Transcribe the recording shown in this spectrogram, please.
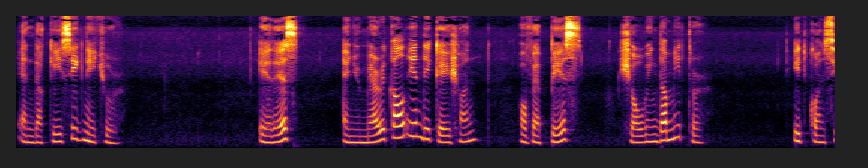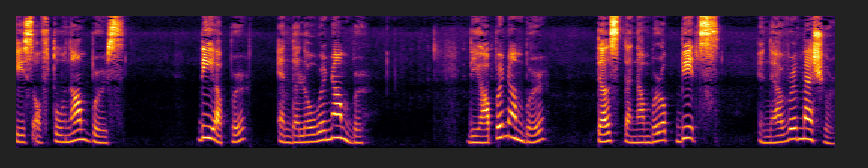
and the key signature. It is a numerical indication of a piece showing the meter. It consists of two numbers, the upper and the lower number. The upper number tells the number of beats in every measure.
